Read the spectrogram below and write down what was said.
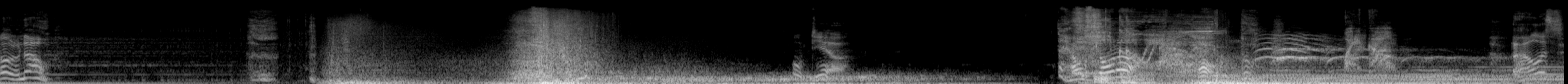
Oh no! Oh dear. What the hell's going on? Oh, Wake up. Alice?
